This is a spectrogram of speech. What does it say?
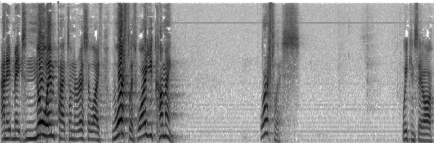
and it makes no impact on the rest of life, worthless. Why are you coming? Worthless. We can say, oh,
